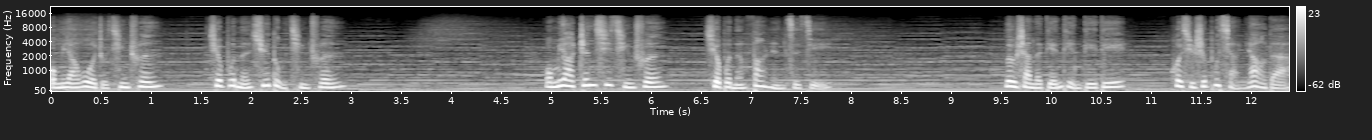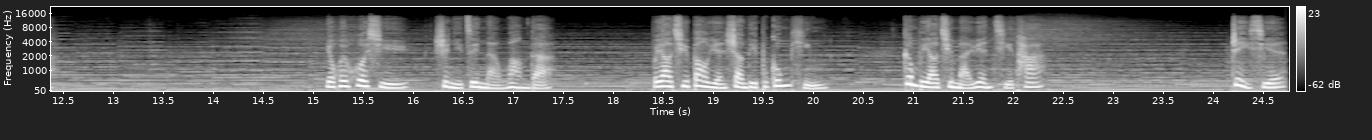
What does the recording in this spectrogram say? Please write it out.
我们要握住青春，却不能虚度青春。我们要珍惜青春，却不能放任自己。路上的点点滴滴，或许是不想要的，也会或许是你最难忘的。不要去抱怨上帝不公平，更不要去埋怨其他。这些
